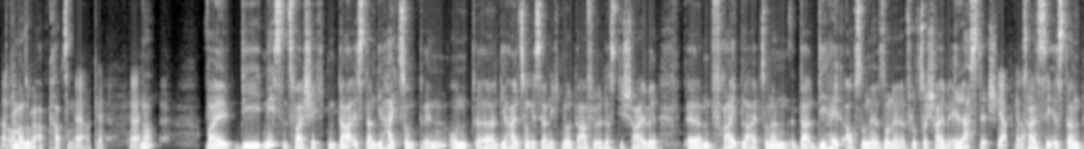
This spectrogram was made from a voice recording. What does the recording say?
Die kann man sogar abkratzen. Ja, okay. Ja. Weil die nächsten zwei Schichten, da ist dann die Heizung drin und äh, die Heizung ist ja nicht nur dafür, dass die Scheibe ähm, frei bleibt, sondern da die hält auch so eine so eine Flugzeugscheibe elastisch. Ja, genau. Das heißt, sie ist dann,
